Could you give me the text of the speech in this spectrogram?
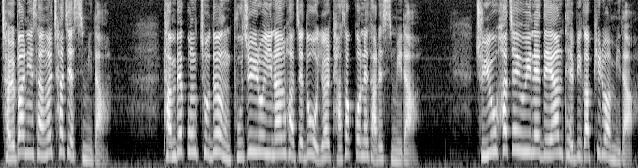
절반 이상을 차지했습니다. 담배꽁초 등 부주의로 인한 화재도 15건에 달했습니다. 주요 화재 요인에 대한 대비가 필요합니다.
